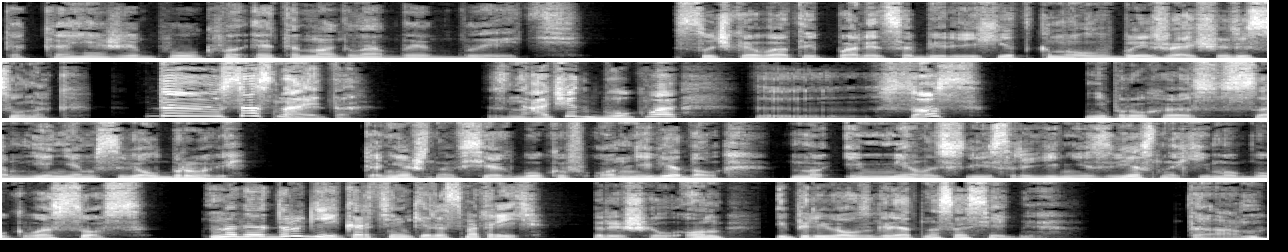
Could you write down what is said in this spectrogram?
Какая же буква это могла бы быть? Сучковатый палец оберихи ткнул в ближайший рисунок. Да сосна это. Значит, буква э, «сос»? Непруха с сомнением свел брови. Конечно, всех букв он не ведал, но имелась ли среди неизвестных ему буква «сос»? Надо другие картинки рассмотреть. Решил он и перевел взгляд на соседнюю. Там,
